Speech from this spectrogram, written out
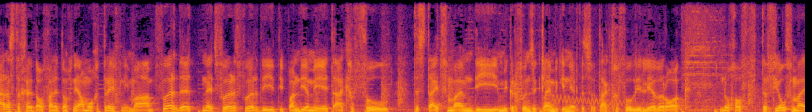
ernstige daarvan het nog nie almal getref nie, maar voor dit, net voor voor die die pandemie het ek gevoel dis tyd vir my om die mikrofoon se klein bietjie neer te sit. Ek het gevoel die lewe raak nogal te veel vir my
